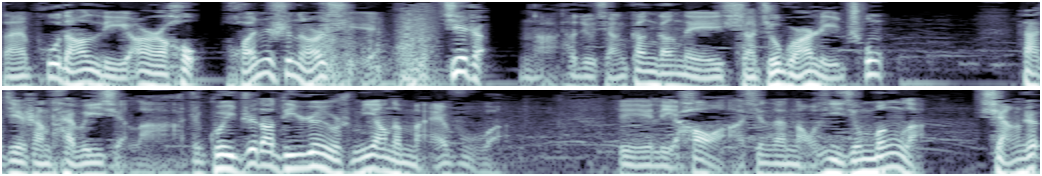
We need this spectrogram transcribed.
在扑倒李二后，环身而起，接着那他就向刚刚那小酒馆里冲。大街上太危险了，这鬼知道敌人有什么样的埋伏啊！这李浩啊，现在脑子已经懵了，想着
